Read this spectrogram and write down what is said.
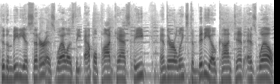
to the Media Center, as well as the Apple Podcast feed, and there are links to video content as well.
